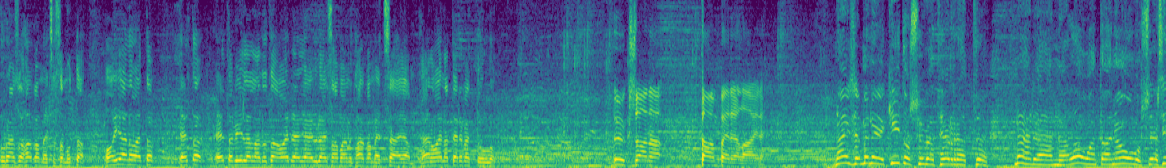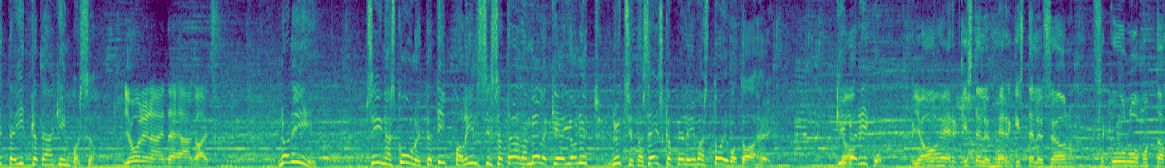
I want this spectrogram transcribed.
uransa Hakametsässä, mutta on hienoa, että, että, että Villellä tota on edelleen yleisavaimet Hakametsään ja hän on aina tervetullut. Yksi sana, tamperelainen. Näin se menee. Kiitos hyvät herrat. Nähdään lauantaina Oulussa ja sitten itketään kimpassa. Juuri näin tehdään kaitsu. No niin, Siinä kuulitte Tippa Linssissä täällä melkein jo nyt. Nyt sitä seiskapeliä vasta toivotaan hei. Kive Riku. Joo, herkistely, herkistely se on, se kuuluu, mutta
